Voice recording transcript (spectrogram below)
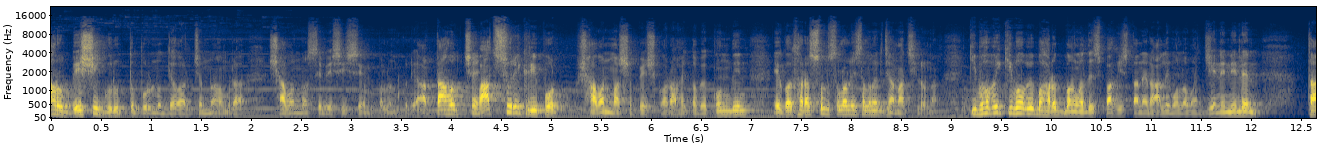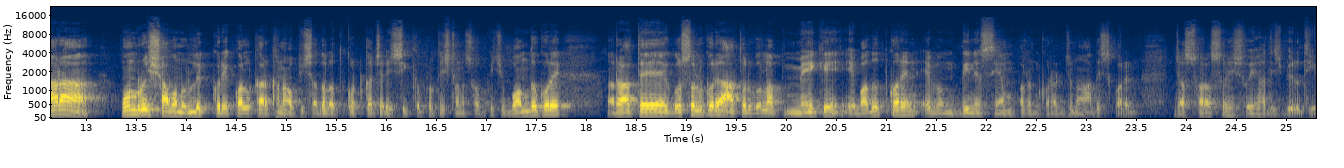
আরও বেশি গুরুত্বপূর্ণ দেওয়ার জন্য আমরা শ্রাবণ মাসে বেশি সেম পালন করি। আর তা হচ্ছে বাৎসরিক রিপোর্ট শ্রাবণ মাসে পেশ করা হয়। তবে কোন দিন? এ কথা রাসুল সাল্লাহ সাল্লামের জানা ছিল না। কীভাবে কীভাবে ভারত, বাংলাদেশ, পাকিস্তানের আলেম ওলামা জেনে নিলেন? তারা পনেরোই শ্রাবণ উল্লেখ করে কলকারখানা, অফিস আদালত, কোর্ট কাছারি শিক্ষা প্রতিষ্ঠান সব কিছু বন্ধ করে রাতে গোসল করে আতর গোলাপ মেয়েকে এবাদত করেন এবং দিনে শ্যাম পালন করার জন্য আদেশ করেন, যা সরাসরি সহি হাদিস বিরোধী।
